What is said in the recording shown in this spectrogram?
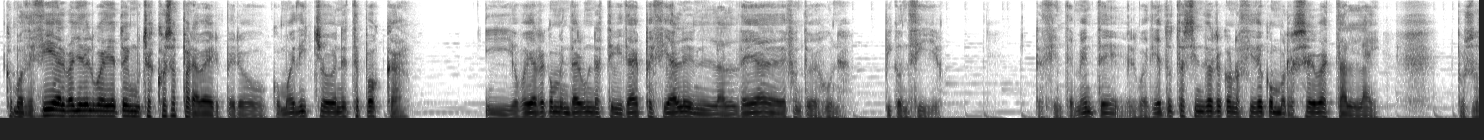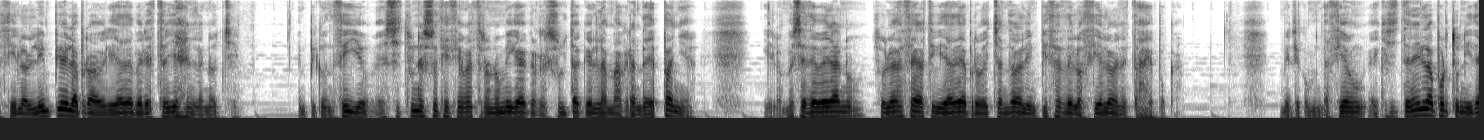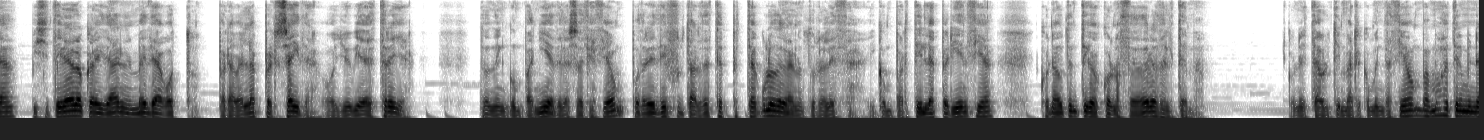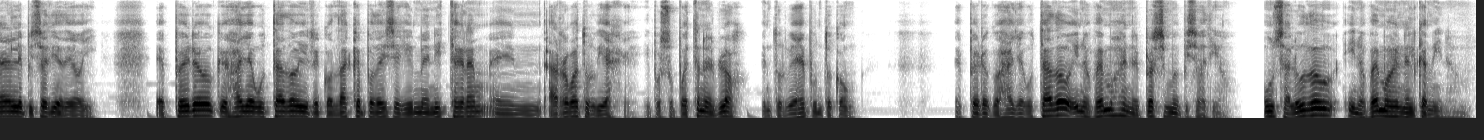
Como decía, el Valle del Guadiato hay muchas cosas para ver, pero como he dicho en este podcast, y os voy a recomendar una actividad especial en la aldea de Fontevejuna, Piconcillo. Recientemente, el Guadiato está siendo reconocido como reserva Starlight por su cielo limpio y la probabilidad de ver estrellas en la noche. En Piconcillo existe una asociación astronómica que resulta que es la más grande de España, y en los meses de verano suelen hacer actividades aprovechando la limpieza de los cielos en estas épocas. Mi recomendación es que si tenéis la oportunidad, visitéis la localidad en el mes de agosto para ver las Perseidas o lluvia de estrellas, donde en compañía de la asociación podréis disfrutar de este espectáculo de la naturaleza y compartir la experiencia con auténticos conocedores del tema. Con esta última recomendación vamos a terminar el episodio de hoy. Espero que os haya gustado y recordad que podéis seguirme en Instagram en arroba turviaje y por supuesto en el blog en turviaje.com. Espero que os haya gustado y nos vemos en el próximo episodio. Un saludo y nos vemos en el camino.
